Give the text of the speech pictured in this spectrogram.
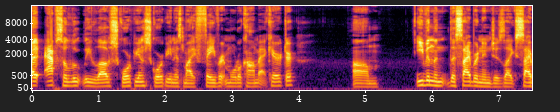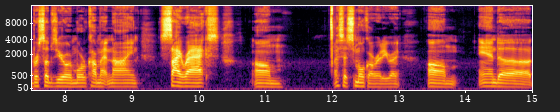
I absolutely love Scorpion. Scorpion is my favorite Mortal Kombat character. Um, even the the cyber ninjas like Cyber Sub Zero in Mortal Kombat Nine, Cyrax, um, I said Smoke already, right? Um, and uh,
